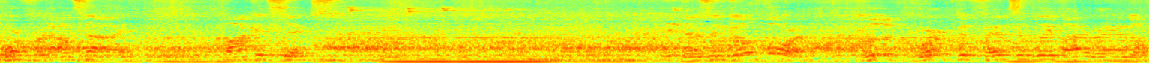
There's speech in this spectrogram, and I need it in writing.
Horford outside. Clock at six. It doesn't go for him. Good work defensively by Randle.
